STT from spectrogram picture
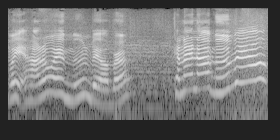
Wait, how do I moonveil, bro? Can I not moonveil?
